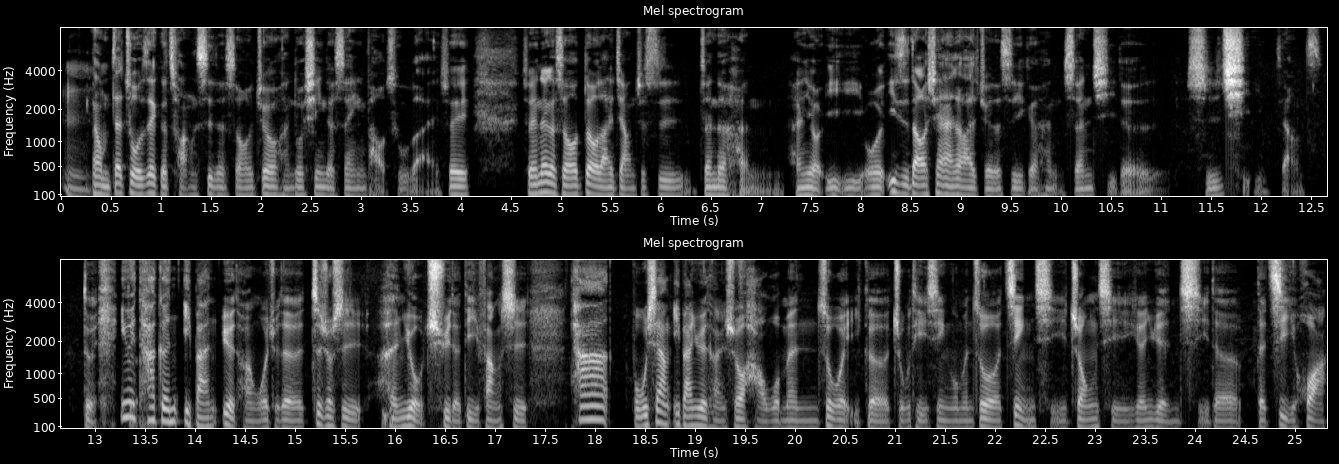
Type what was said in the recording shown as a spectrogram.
嗯，那我们在做这个尝试的时候，就有很多新的声音跑出来，所以，所以那个时候对我来讲，就是真的很很有意义。我一直到现在都还觉得是一个很神奇的时期，这样子。对，因为它跟一般乐团，我觉得这就是很有趣的地方，是它。不像一般乐团说好，我们作为一个主体性，我们做近期、中期跟远期的的计划，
